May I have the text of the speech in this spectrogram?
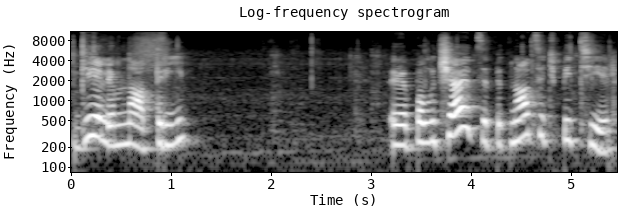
Делим на 3. Э, получается 15 петель.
